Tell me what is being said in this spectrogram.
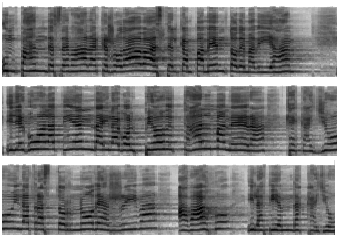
un pan de cebada que rodaba hasta el campamento de Madián. Y llegó a la tienda y la golpeó de tal manera que cayó y la trastornó de arriba abajo y la tienda cayó.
